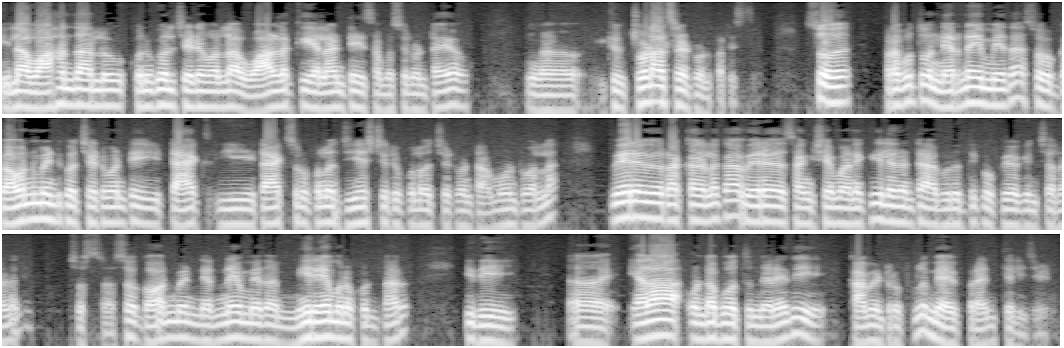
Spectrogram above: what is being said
ఇలా వాహనదారులు కొనుగోలు చేయడం వల్ల వాళ్ళకి ఎలాంటి సమస్యలు ఉంటాయో ఆ, చూడాల్సినటువంటి పరిస్థితి. సో ప్రభుత్వం నిర్ణయం మీద సో గవర్నమెంట్కి వచ్చేటువంటి ఈ ట్యాక్స్ ఈ ట్యాక్స్ రూపంలో జిఎస్టీ రూపంలో వచ్చేటువంటి అమౌంట్ వల్ల వేరే రకాలుగా వేరే సంక్షేమానికి లేదంటే అభివృద్ధికి ఉపయోగించాలని చూస్తున్నారు సో గవర్నమెంట్ నిర్ణయం మీద మీరేమనుకుంటున్నారు? ఇది ఎలా ఉండబోతుంది అనేది కామెంట్ రూపంలో మీ అభిప్రాయాన్ని తెలియజేయండి.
